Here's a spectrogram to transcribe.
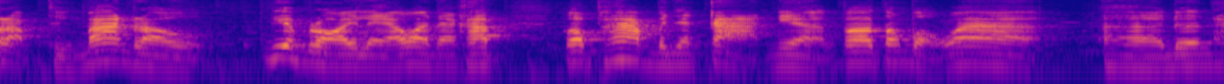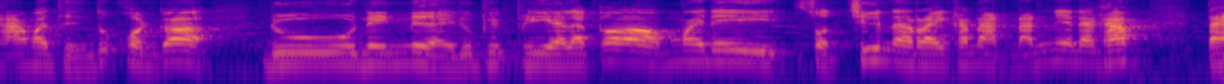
กลับถึงบ้านเราเรียบร้อยแล้วนะครับ ก็ภาพบรรยากาศเนี่ยก็ต้องบอกว่าเดินทางมาถึงทุกคนก็ดูเหนื่อยดูเพลียแล้วก็ไม่ได้สดชื่นอะไรขนาดนั้นเนี่ยนะครับ แต่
